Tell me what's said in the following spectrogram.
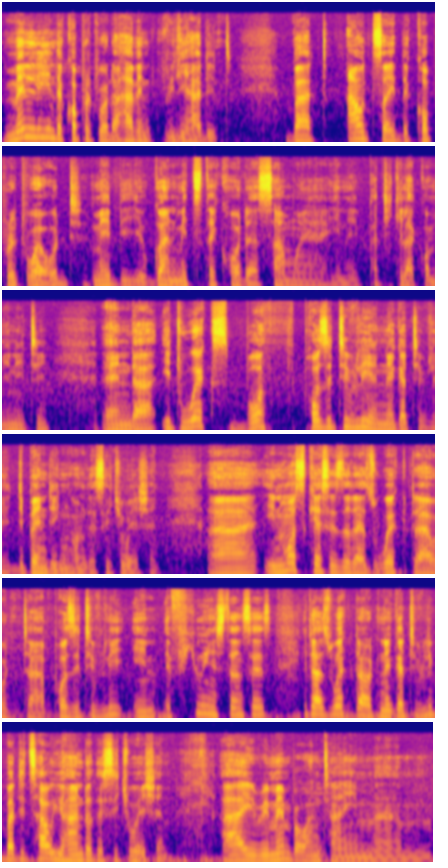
mainly in the corporate world. I haven't really had it, but outside the corporate world, maybe you go and meet stakeholders somewhere in a particular community, and uh, it works both positively and negatively depending on the situation. Uh, in most cases, it has worked out uh, positively. In a few instances, it has worked out negatively, but it's how you handle the situation. I remember one time um,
